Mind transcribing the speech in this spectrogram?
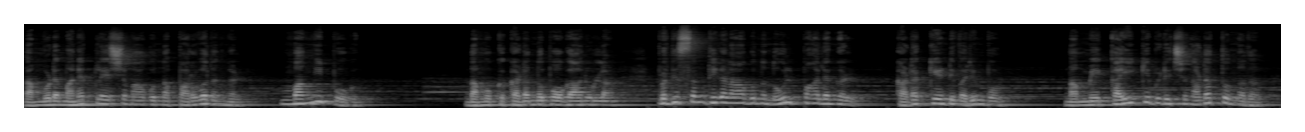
നമ്മുടെ മനക്ലേശമാകുന്ന പർവതങ്ങൾ മങ്ങിപ്പോകും. നമുക്ക് കടന്നു പോകാനുള്ള പ്രതിസന്ധികളാകുന്ന നൂൽപാലങ്ങൾ കടക്കേണ്ടി വരുമ്പോൾ നമ്മെ കൈക്ക് പിടിച്ച് നടത്തുന്നത്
